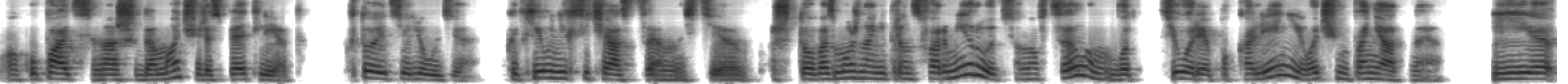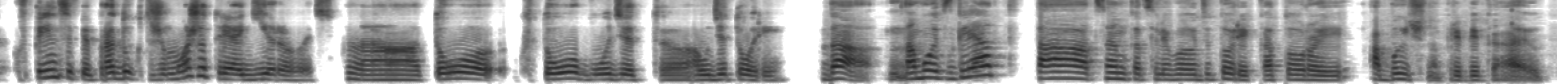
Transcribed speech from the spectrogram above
купать наши дома через пять лет. Кто эти люди? Какие у них сейчас ценности? Что, возможно, они трансформируются, но в целом вот теория поколений очень понятная. И, в принципе, продукт же может реагировать на то, кто будет э, аудиторией. Да, на мой взгляд, та оценка целевой аудитории, к которой обычно прибегают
